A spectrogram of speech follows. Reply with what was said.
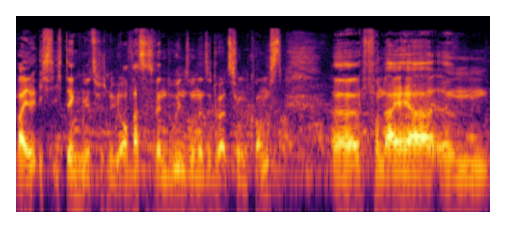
weil ich, ich denke mir zwischendurch auch, was ist, wenn du in so eine Situation kommst. Äh, von daher ähm,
